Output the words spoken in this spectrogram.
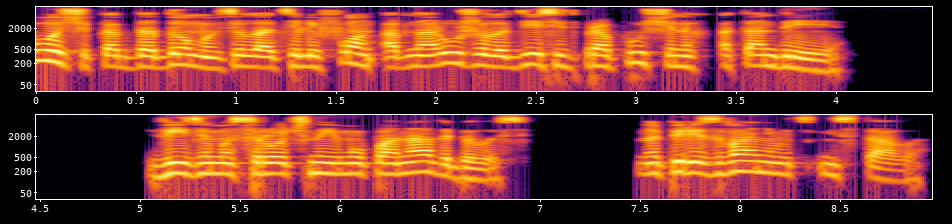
Позже, когда дома взяла телефон, обнаружила 10 пропущенных от Андрея. Видимо, срочно ему понадобилось, но перезванивать не стала.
